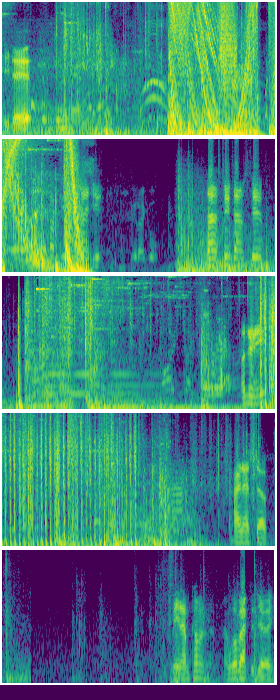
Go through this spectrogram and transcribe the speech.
he did. Times two, times two. Underneath. Alright, nice job. I mean, I'm coming. I'm going back to Joey.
